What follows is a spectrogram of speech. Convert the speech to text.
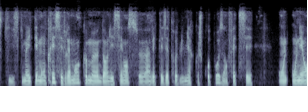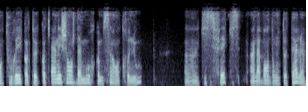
ce qui, m'a été montré, c'est vraiment comme euh, dans les séances euh, avec les êtres de lumière que je propose. En fait, c'est on, est entouré quand quand il y a un échange d'amour comme ça entre nous euh, qui se fait, un abandon total.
